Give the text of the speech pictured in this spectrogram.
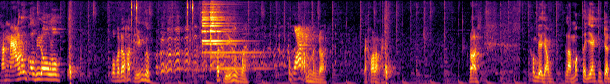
Thằng nào đâu coi video luôn. Qua bên đó hết diễn luôn. Hết diễn luôn mà. Nó quá đậm mình rồi. Là khó làm ăn. Rồi, không dài dòng, làm mất thời gian chương trình.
